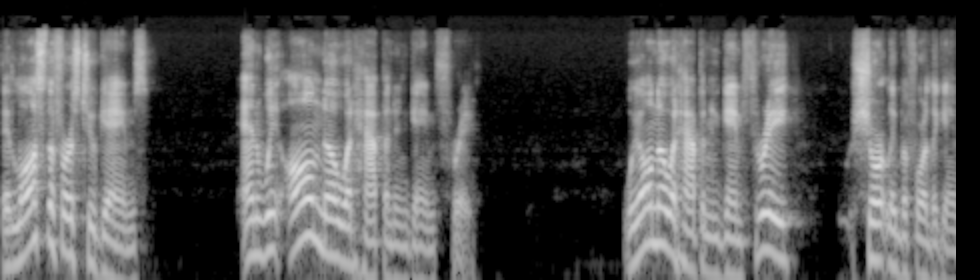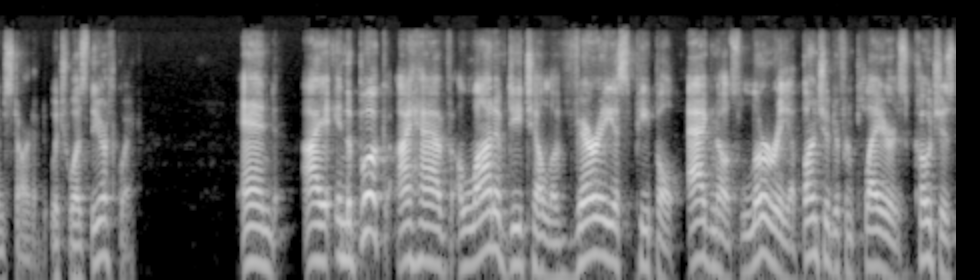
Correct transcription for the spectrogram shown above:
They lost the first two games and we all know what happened in game three. We all know what happened in game three shortly before the game started, which was the earthquake. And I, in the book, I have a lot of detail of various people, Agnos, Lurie, a bunch of different players, coaches,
